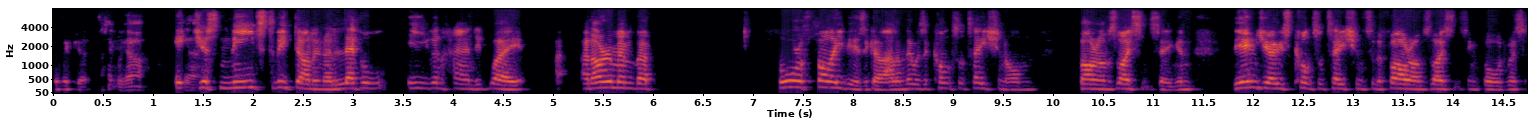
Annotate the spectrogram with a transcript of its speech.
certificate. I think we are. It Yeah. just needs to be done in a level, even-handed way. And I remember four or five years ago, Alan, there was a consultation on firearms licensing, and the NGO's consultation to the Firearms Licensing Board was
